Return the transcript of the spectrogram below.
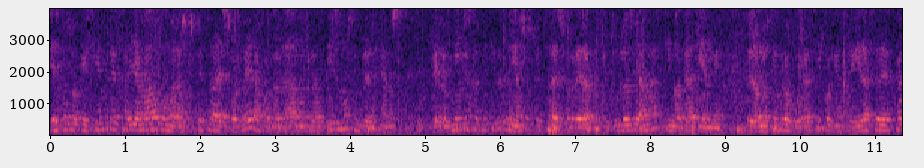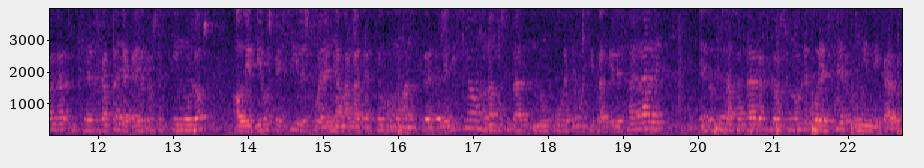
Esto es lo que siempre se ha llamado como la sospecha de sordera. Cuando hablábamos de autismo siempre decíamos que los niños al principio tenían sospecha de sordera porque tú los llamas y no te atienden. Pero no siempre ocurre así porque enseguida se, descarta ya que hay otros estímulos auditivos que sí les pueden llamar la atención como un anuncio de televisión, una música, un juguete musical que les agrade. Entonces la falta de reacción a su nombre puede ser un indicador.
